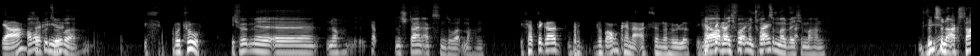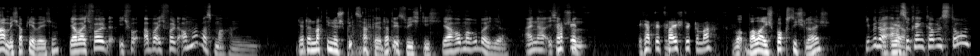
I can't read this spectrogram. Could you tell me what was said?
Ja, Hau mal kurz viel. rüber. Ich, wozu? Ich würde mir äh, noch eine Steinachse und sowas machen. Ich hatte gerade, wir brauchen keine Axt in der Höhle. Ich ja, aber ich wollte mir trotzdem mal welche machen. Willst du eine Axt haben? Ich habe hier welche. Ja, aber ich wollte, ich, aber ich wollte auch mal was machen. Ja, dann mach die eine Spitzhacke, das ist wichtig. Ja, hau mal rüber hier. Einer, ich Ich hab hab schon. jetzt- Ich habe dir zwei Stück gemacht. Wa- Walla, ich box dich gleich. Gib mir doch. Ja. Hast du keinen Cobblestone?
